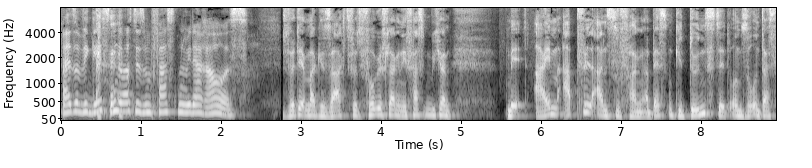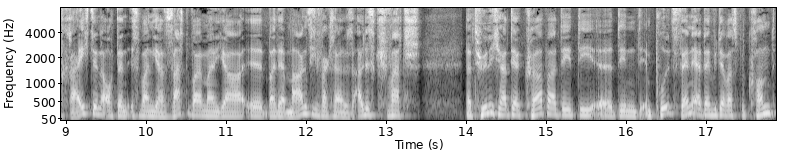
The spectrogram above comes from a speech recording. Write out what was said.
also, wie gehst du aus diesem Fasten wieder raus? Es wird ja immer gesagt, es wird vorgeschlagen in den Fastenbüchern, mit einem Apfel anzufangen, am besten gedünstet und so. Und das reicht denn auch, dann ist man ja satt, weil man ja, äh, weil der Magen sich verkleinert. Das ist alles Quatsch. Natürlich hat der Körper die, die, äh, den, den Impuls, wenn er dann wieder was bekommt,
